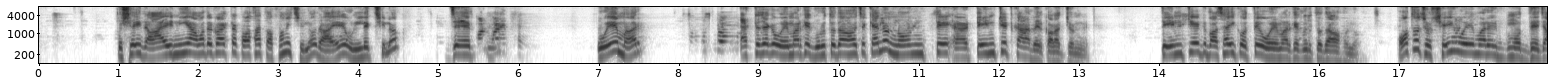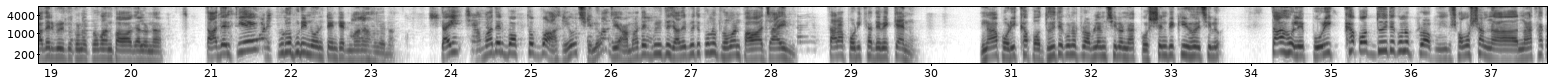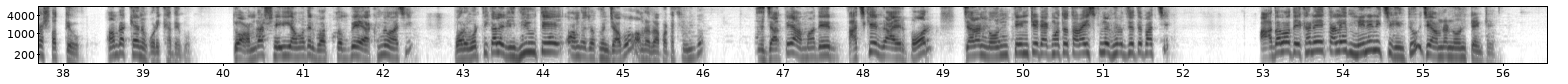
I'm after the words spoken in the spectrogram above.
তো সেই রায় নিয়ে আমাদের কয়েকটা কথা তখনই ছিল, রায়ে উল্লেখ ছিল যে ওএমআর, একটা জায়গায় ওএমআর কে গুরুত্ব দেওয়া হয়েছে কেন? নন টেন্টেড কারা বের করার জন্য? টেন্টেড বাছাই করতে ওএমআর কে গুরুত্ব দেওয়া হলো। অথচ সেই ওএমআর এর মধ্যে যাদের বিরুদ্ধে কোনো প্রমাণ পাওয়া গেল না, তাদেরকে পুরোপুরি নন টেন্টেড মানা হলো না। তাই আমাদের বক্তব্য আগেও ছিল যে আমাদের বিরুদ্ধে যাদের বিরুদ্ধে কোনো প্রমাণ পাওয়া যায়নি তারা পরীক্ষা দেবে কেন? না পরীক্ষা পদ্ধতিতে কোনো প্রবলেম ছিল না কোশ্চেন বিক্রি হয়েছিল। তাহলে পরীক্ষা পদ্ধতিতে কোনো সমস্যা না না থাকা সত্ত্বেও আমরা কেন পরীক্ষা দেব? তো আমরা সেই আমাদের বক্তব্যে এখনও আছি। পরবর্তীকালে রিভিউতে আমরা যখন যাব আমরা ব্যাপারটা তুলব। যে যাতে আমাদের আজকের রায়ের পর যারা নন টেন্টেড একমাত্র তারাই স্কুলে ফেরত যেতে পারছে। আদালত এখানে তাহলে মেনে নিচ্ছে কিন্তু যে আমরা নন টেন্টেড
